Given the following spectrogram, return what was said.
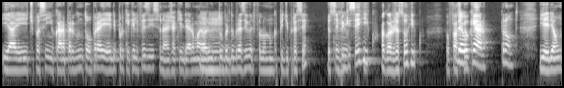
E aí, tipo assim, o cara perguntou pra ele por que, que ele fez isso, né? Já que ele era o maior Uhum. youtuber do Brasil, ele falou, nunca pedi pra ser. Eu sempre quis ser rico, agora eu já sou rico. Eu faço Deu. o que eu quero. Pronto. E ele é um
